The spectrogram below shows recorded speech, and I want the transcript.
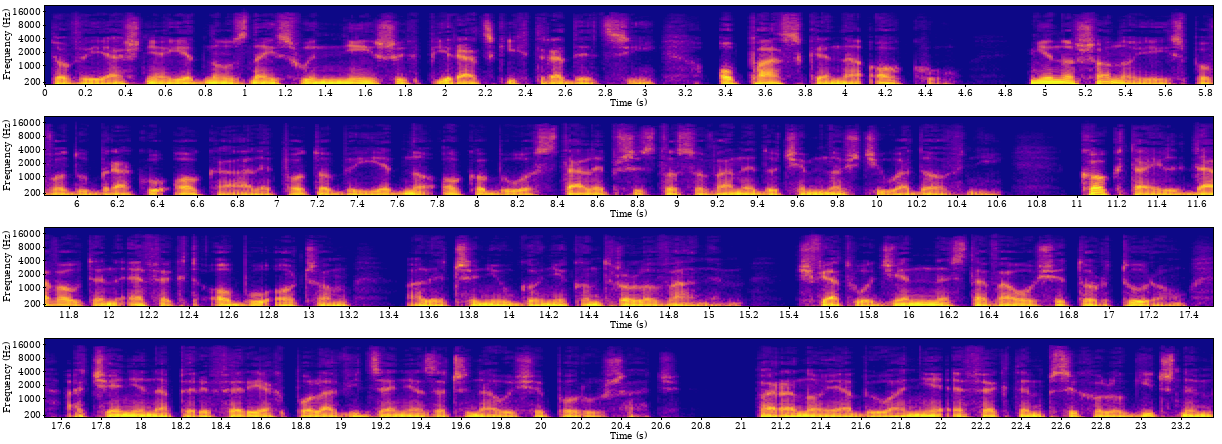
To wyjaśnia jedną z najsłynniejszych pirackich tradycji – opaskę na oku. Nie noszono jej z powodu braku oka, ale po to, by jedno oko było stale przystosowane do ciemności ładowni. Koktajl dawał ten efekt obu oczom, ale czynił go niekontrolowanym. Światło dzienne stawało się torturą, a cienie na peryferiach pola widzenia zaczynały się poruszać. Paranoja była nie efektem psychologicznym,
